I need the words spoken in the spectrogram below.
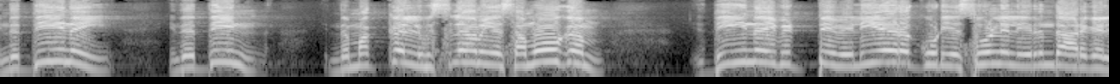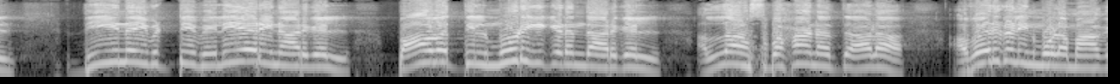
இந்த தீனை இந்த தீன் இந்த மக்கள் இஸ்லாமிய சமூகம் தீனை விட்டு வெளியேறக்கூடிய சூழ்நிலை இருந்தார்கள். தீனை விட்டு வெளியேறினார்கள். பாவத்தில் மூழ்கி கிடந்தார்கள். அல்லாஹ் சுபஹான தஆலா அவர்களின் மூலமாக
